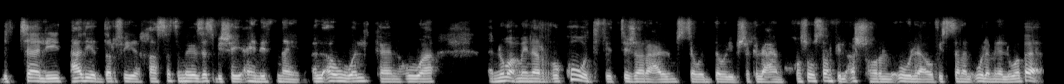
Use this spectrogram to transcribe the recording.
بالتالي هذه الظرفية الخاصه تميزت بشيئين اثنين. الأول كان هو نوع من الركود في التجارة على المستوى الدولي بشكل عام خصوصا في الأشهر الأولى أو في السنة الأولى من الوباء.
